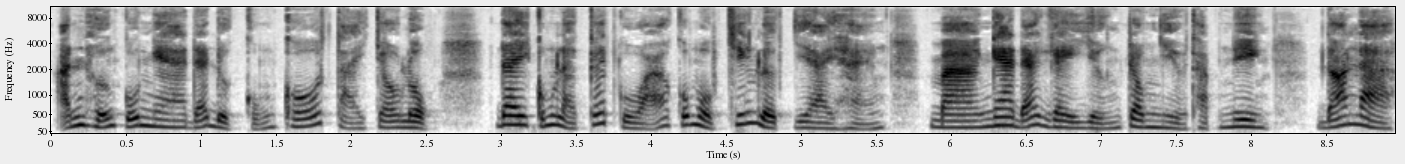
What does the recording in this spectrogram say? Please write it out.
ảnh hưởng của Nga đã được củng cố tại châu lục. Đây cũng là kết quả của một chiến lược dài hạn mà Nga đã gây dựng trong nhiều thập niên, đó là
